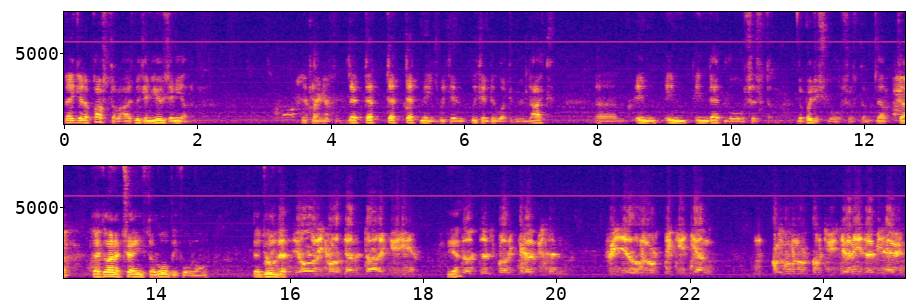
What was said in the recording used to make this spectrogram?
they get apostolized. We can use any of them. We can use that that that that means we can we can do what we like um, in in in that law system, the British law system. They're, they're, they're going to change the law before long. They're doing that. The only one down in Tariki here. Yeah. Bloody cokes and feed the little dickhead young down here they've been having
